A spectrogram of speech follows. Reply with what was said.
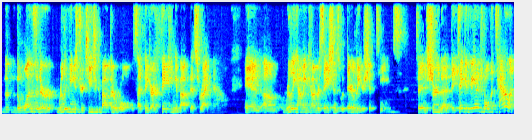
the, the ones that are really being strategic about their roles, I think, are thinking about this right now and um, really having conversations with their leadership teams to ensure that they take advantage of all the talent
